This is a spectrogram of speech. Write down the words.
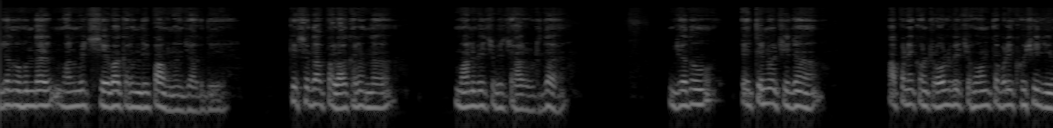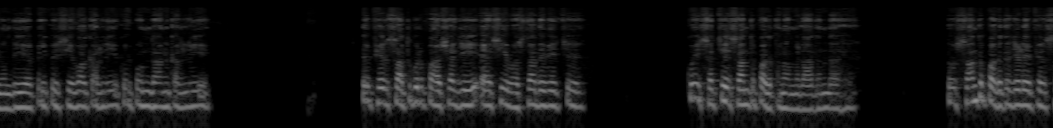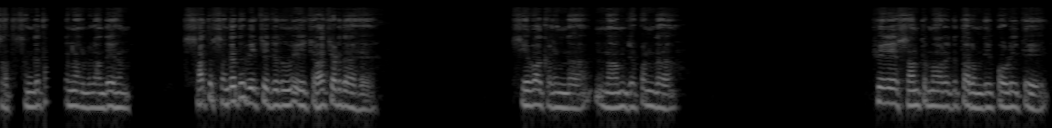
ਜਦੋਂ ਹੁੰਦਾ ਮਨ ਵਿੱਚ ਸੇਵਾ ਕਰਨ ਦੀ ਭਾਵਨਾ ਜਾਗਦੀ ਹੈ। ਕਿਸੇ ਦਾ ਭਲਾ ਕਰਨ ਦਾ ਮਨ ਵਿੱਚ ਵਿਚਾਰ ਉੱਠਦਾ ਹੈ। ਜਦੋਂ ਇਹ ਤਿੰਨੋਂ ਚੀਜ਼ਾਂ ਆਪਣੇ ਕੰਟਰੋਲ ਵਿੱਚ ਹੋਣ ਤਾਂ ਬੜੀ ਖੁਸ਼ੀ ਜੀ ਹੁੰਦੀ ਹੈ ਵੀ ਕੋਈ ਸੇਵਾ ਕਰ ਲਈਏ, ਕੋਈ ਪੁੰਨਦਾਨ ਕਰ ਲਈਏ। ਤੇ ਫਿਰ ਸਤਿਗੁਰ ਪਾਤਸ਼ਾਹ ਜੀ ਐਸੀ ਅਵਸਥਾ ਦੇ ਵਿੱਚ ਕੋਈ ਸੱਚੇ ਸੰਤ ਭਗਤ ਨਾਲ ਮਿਲਾ ਦਿੰਦਾ ਹੈ। ਤੋ ਸੰਤ ਭਗਤ ਜਿਹੜੇ ਫਿਰ ਸਤ ਸੰਗਤ ਨਾਲ ਮਿਲਾਉਂਦੇ ਹਨ। ਸਤ ਸੰਗਤ ਵਿੱਚ ਜਦੋਂ ਇਹ ਚਾਹ ਚੜਦਾ ਹੈ, ਸੇਵਾ ਕਰਨ ਦਾ, ਨਾਮ ਜਪਣ ਦਾ, ਫਿਰ ਇਹ ਸੰਤ ਮਾਰਗ ਧਰਮ ਦੀ ਪੌੜੀ ਤੇ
